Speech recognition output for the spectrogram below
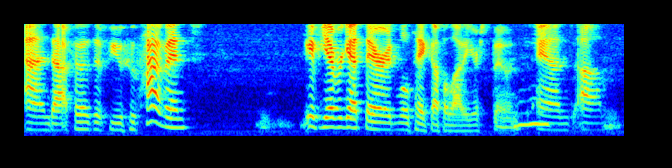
And uh, for those of you who haven't, if you ever get there, it will take up a lot of your spoons Mhm. and um,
